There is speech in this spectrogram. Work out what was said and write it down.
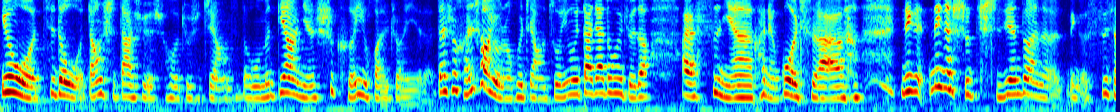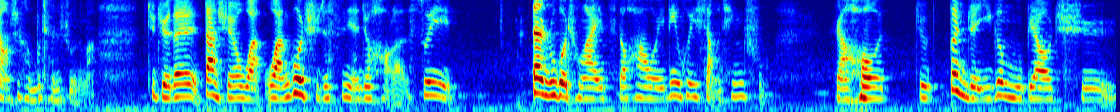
因为我记得我当时大学的时候就是这样子的，我们第二年是可以换专业的，但是很少有人会这样做，因为大家都会觉得，哎呀，四年啊，快点过去了，那个那个时时间段的那个思想是很不成熟的嘛，就觉得大学玩玩过去这四年就好了。所以，但如果重来一次的话，我一定会想清楚，然后就奔着一个目标去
